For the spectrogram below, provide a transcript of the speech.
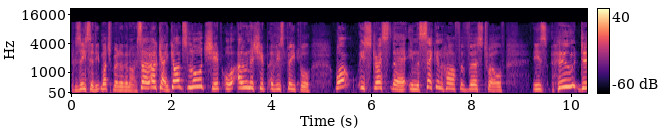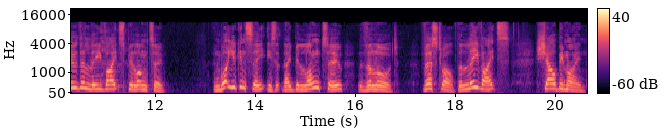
Because he said it much better than I. So, okay, God's lordship or ownership of his people. What is stressed there in the second half of verse 12 is who do the Levites belong to? And what you can see is that they belong to the Lord. Verse 12 The Levites shall be mine.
